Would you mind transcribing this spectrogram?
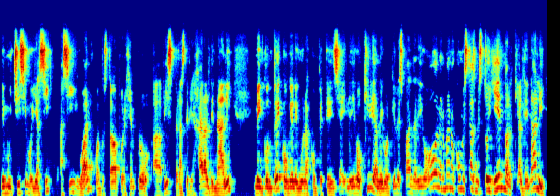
de, muchísimo. Y así, así igual, cuando estaba, por ejemplo, a vísperas de viajar al Denali, me encontré con él en una competencia y le digo, Kilian, le golpeé la espalda, le digo, hola hermano, ¿cómo estás? Me estoy yendo al, al Denali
